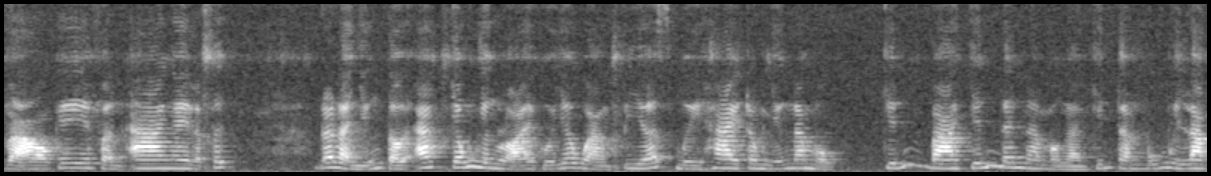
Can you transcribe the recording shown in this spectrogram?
vào cái phần A ngay lập tức. Đó là những tội ác chống nhân loại của giáo hoàng Pius 12 trong những năm 1939 đến năm 1945.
